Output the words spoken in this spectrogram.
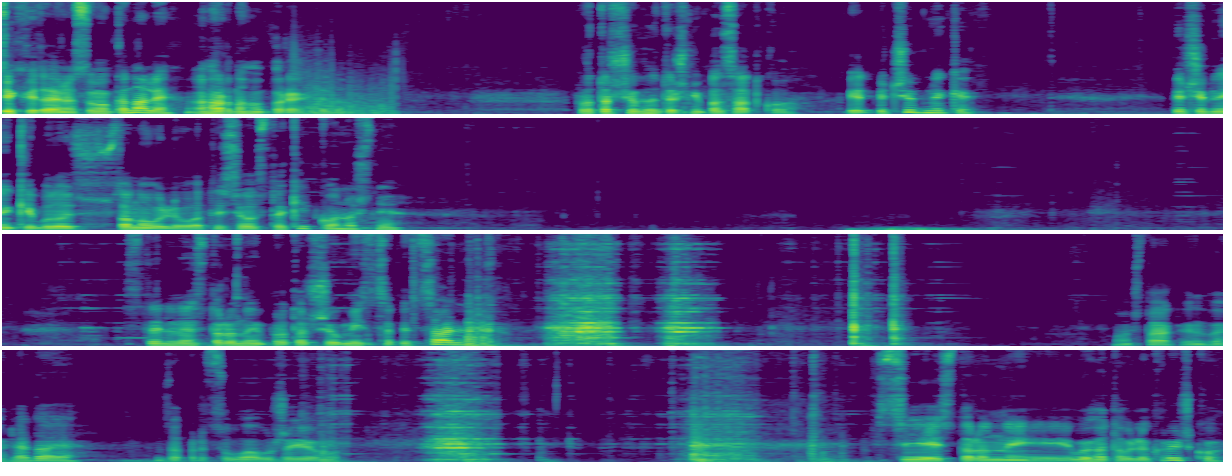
Всіх вітаю на своєму каналі. Гарного перегляду. Проточив внутрішню посадку під підшипники. Підшипники будуть встановлюватися ось такі конусні. З тильної сторони проточив місце підсальник. Ось так він виглядає. Запрацював вже його. З цієї сторони виготовлю кришку,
